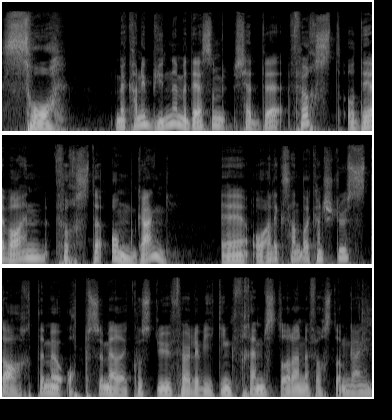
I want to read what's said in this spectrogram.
Så vi kan jo begynne med det som skjedde først, og det var en første omgang. Eh, og Alexander, kan ikke du starte med å oppsummere hvordan du føler Viking fremstår denne første omgangen?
